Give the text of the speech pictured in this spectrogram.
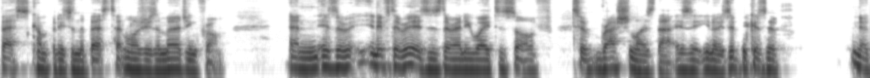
best companies and the best technologies emerging from? And is there, and if there is, is there any way to sort of to rationalize that? Is it, you know, is it because of, you know,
